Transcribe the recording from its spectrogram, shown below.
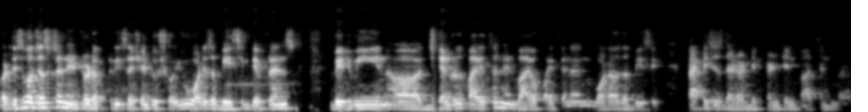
But this was just an introductory session to show you what is the basic difference between uh, general Python and BioPython and what are the basic packages that are different in Python and BioPython.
